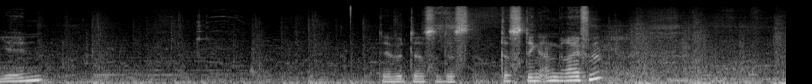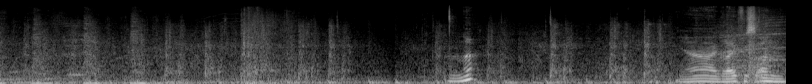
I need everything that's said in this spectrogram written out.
hier hin? Der wird das, das, das Ding angreifen. Greif es an.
